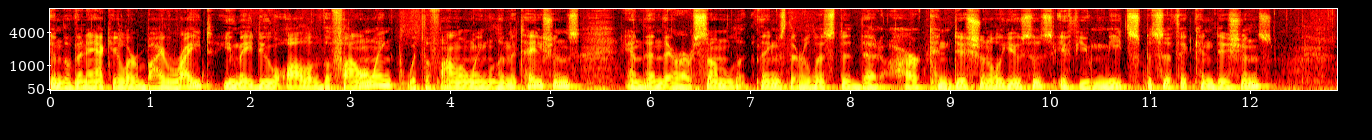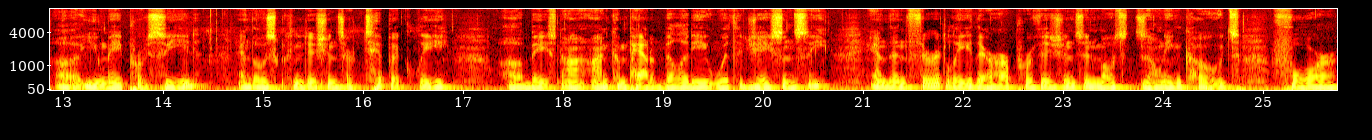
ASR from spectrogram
in the vernacular, by right, you may do all of the following with the following limitations. And then there are some li- things that are listed that are conditional uses. If you meet specific conditions, you may proceed, and those conditions are typically uh, based on, on compatibility with adjacency. And then, thirdly, there are provisions in most zoning codes for,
